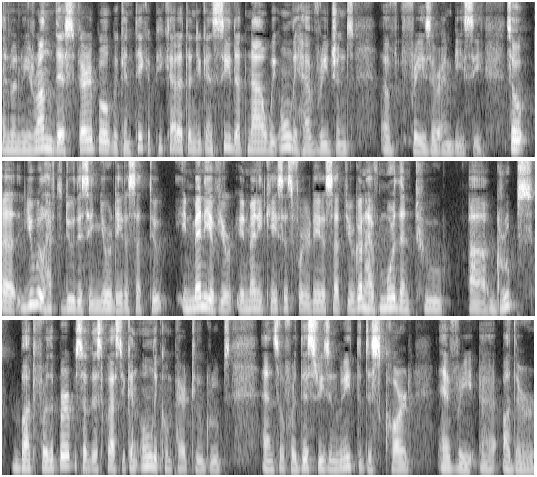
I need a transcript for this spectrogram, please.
And when we run this variable, we can take a peek at it and you can see that now we only have regions of Fraser and BC. So uh, you will have to do this in your data set too. In many of your, in many cases for your data set, you're going to have more than two uh, groups, but for the purpose of this class, you can only compare two groups. And so for this reason, we need to discard every uh, other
